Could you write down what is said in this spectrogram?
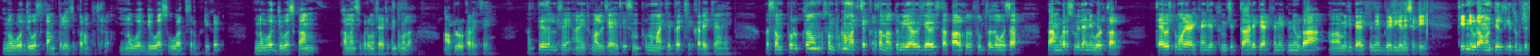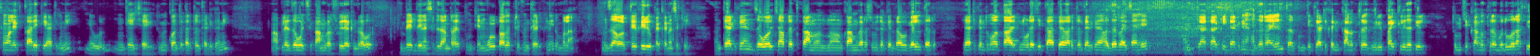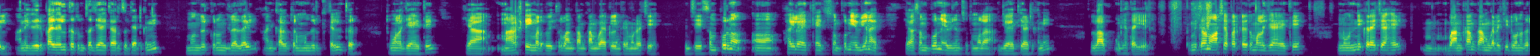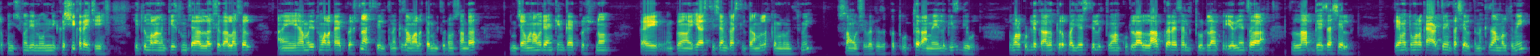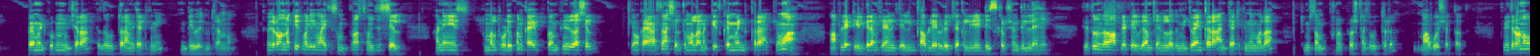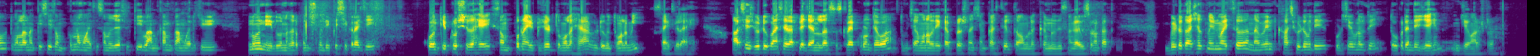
नव्वद दिवस काम केल्याचं प्रमाणपत्र नव्वद दिवस वर्क सर्टिफिकेट नव्वद दिवस काम कामाचे प्रमाणपत्र या ठिकाणी तुम्हाला अपलोड करायचे आहे ते झालं आहे आणि तुम्हाला जे आहे ते संपूर्ण माहिती चेक करायची आहे. संपूर्ण संपूर्ण माहिती चेक करताना तुम्ही यावेळी ज्यावेळेस तालुका तुमचा जवळचा कामगार सुविधा निवडताल त्यावेळेस तुम्हाला या ठिकाणी तुमची तारीख या ठिकाणी एक निवडा म्हणजे त्या ठिकाणी भेट घेण्यासाठी ती निवडा म्हणतील की तुमची तुम्हाला एक तारीख या ठिकाणी निवडून घ्यायची आहे. तुम्ही कोणत्या तारखेला त्या ठिकाणी आपल्या जवळच्या कामगार सुविधा केंद्रावर भेट देण्यासाठी जाणार आहे तुमचे मूळ कागदपत्र घेऊन त्या ठिकाणी तुम्हाला जावं लागते फिरू करण्यासाठी. आणि त्या ठिकाणी जवळच्या आपल्या काम कामगार सुविधा केंद्रावर गेलं तर या ठिकाणी तुम्हाला तारीख निवडायची त्या तारखेला त्या ठिकाणी हजर राहायचं आहे. आणि त्या तारखेला त्या ठिकाणी हजर राहिल्यानंतर तुमच्या त्या ठिकाणी कागदपत्र व्हेरीफाय केले जातील तुमचे कागदपत्र बरोबर असतील आणि व्हेरीफाय झालं तर तुमचा जे आहे अर्ज त्या ठिकाणी मंजूर करून दिला जाईल. आणि कागदपत्र मंजूर केल्यानंतर तुम्हाला जे आहे ते या महाराष्ट्र इमारत वितरण बांधकाम कामगार कल्याण जे संपूर्ण फाईल आहेत काही संपूर्ण योजना आहेत या संपूर्ण योजनेचं तुम्हाला जे आहे त्या ठिकाणी लाभ घेता येईल. तर मित्रांनो अशा प्रकारे तुम्हाला जे आहे ते नोंदणी करायची आहे. बांधकाम कामगाराची दोन हजार पंचवीसमध्ये नोंदणी कशी करायची हे तुम्हाला नक्कीच तुमच्या लक्षात आलं असेल. आणि यामध्ये तुम्हाला काही प्रश्न असतील तर नक्कीच आम्हाला कमेंट करून सांगा. तुमच्या मनामध्ये आणखी काही प्रश्न काही अ, हे असतील शंका असतील तर आम्हाला कमेंटमध्ये तुम्ही सांगू शकता. त्याचं उत्तर आम्ही लगेच देऊ. तुम्हाला कुठले कागदपत्र पाहिजे असतील किंवा कुठला लाभ करायचा असेल कुठला योजनेचा लाभ घ्यायचा असेल त्यामुळे तुम्हाला काय अडचण येत असेल तर नक्कीच आम्हाला तुम्ही पेमेंट करून विचारा. त्याचं उत्तर आम्ही त्या ठिकाणी देऊ मित्रांनो. मित्रांनो नक्कीच मला ही माहिती संपूर्ण समजेल. असेल आणि तुम्हाला थोडी पण काही कन्फ्यूज असेल किंवा काही अडचण असेल तर मला नक्कीच कमेंट करा किंवा आपल्या टेलिग्राम चॅनलचे लिंक आपल्या व्हिडिओच्या खाली डिस्क्रिप्शन दिले आहे. तिथून जाऊन आपल्या टेलिग्राम चॅनलला तुम्ही जॉईन करा आणि त्या ठिकाणी मला तुम्ही संपूर्ण प्रश्नाचे उत्तर मागू शकतात. मित्रांनो तुम्हाला नक्कीच ही संपूर्ण माहिती समजली असेल की बांधकाम कामगाराची नोंदणी दोन हजार पंचवीसमध्ये कशी करायची कोणती प्रोसेस आहे संपूर्ण ए टू झेड तुम्हाला ह्या व्हिडिओमध्ये तुम्हाला मी सांगितलेलं आहे. असेच व्हिडिओ पाहण्यासाठी आपल्या चॅनलला सबस्क्राईब करून ठेवा. तुमच्या मनामध्ये काय प्रश्न शंका असतील तर आम्हाला कमेंटमध्ये सांगायला विसरू नका. भेटत अशाच नवीन माहिती नवीन खास व्हिडिओमध्ये पुढच्या व्हिडिओमध्ये तोपर्यंत जय हिंद जय महाराष्ट्र.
